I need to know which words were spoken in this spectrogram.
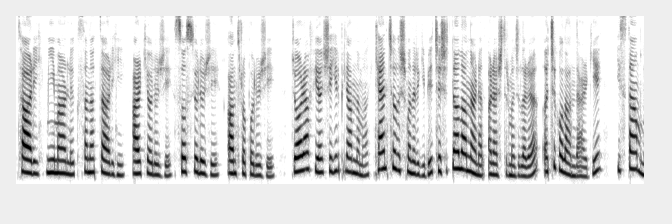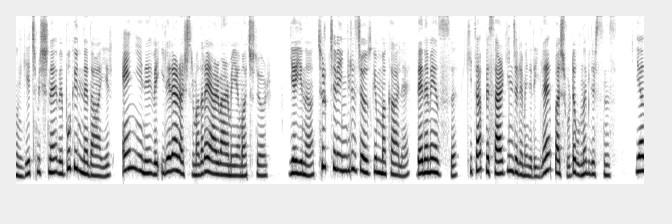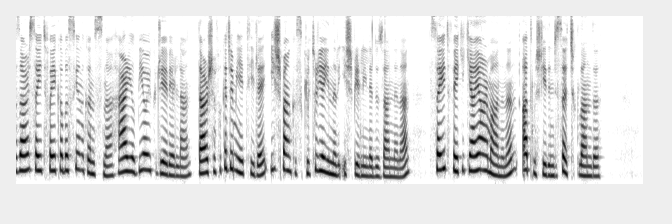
Tarih, mimarlık, sanat tarihi, arkeoloji, sosyoloji, antropoloji, coğrafya, şehir planlama, kent çalışmaları gibi çeşitli alanlardan araştırmacılara açık olan dergi, İstanbul'un geçmişine ve bugününe dair en yeni ve ileri araştırmalara yer vermeyi amaçlıyor. Yayına Türkçe ve İngilizce özgün makale, deneme yazısı, kitap ve sergi incelemeleriyle başvuruda bulunabilirsiniz. Yazar Sait Faik Abasıyan'ın kanısına her yıl bir öykücüye verilen Darüşşafaka Cemiyeti ile İş Bankası Kültür Yayınları işbirliğiyle düzenlenen Sait Faik Hikaye Armağanı'nın 67.si açıklandı.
